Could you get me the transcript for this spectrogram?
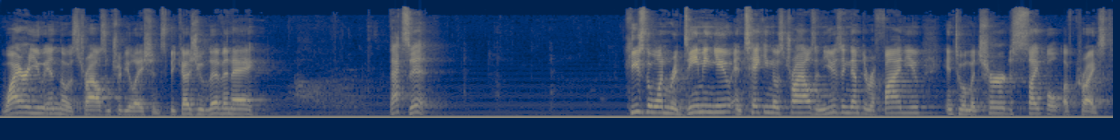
Why are you in those trials and tribulations? Because you live in a. That's it. He's the one redeeming you and taking those trials and using them to refine you into a mature disciple of Christ.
